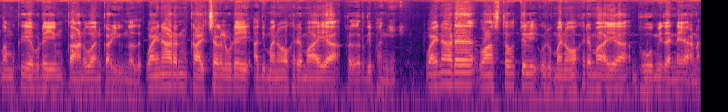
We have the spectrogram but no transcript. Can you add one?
നമുക്ക് എവിടെയും കാണുവാൻ കഴിയുന്നത്. വയനാടൻ കാഴ്ചകളുടെ അതിമനോഹരമായ പ്രകൃതി ഭംഗി. വയനാട് വാസ്തവത്തിൽ ഒരു മനോഹരമായ ഭൂമി തന്നെയാണ്.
